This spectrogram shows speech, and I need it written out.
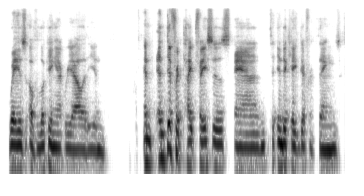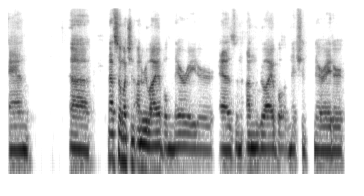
ways of looking at reality and and and different typefaces and to indicate different things and uh, not so much an unreliable narrator as an unreliable omniscient narrator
